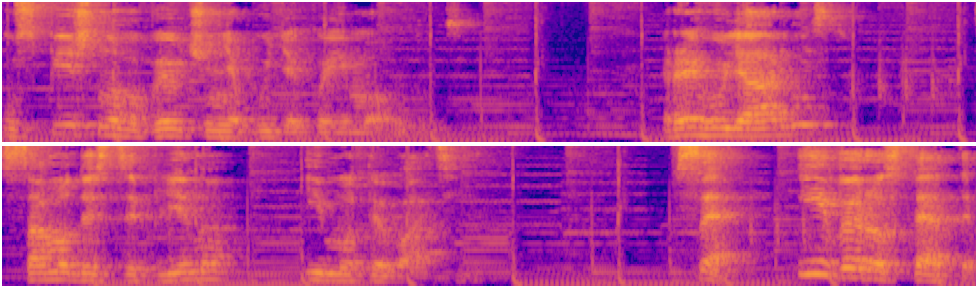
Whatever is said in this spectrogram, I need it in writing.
успішного вивчення будь-якої мови. Регулярність, самодисципліна і мотивація. Все. І ви ростете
